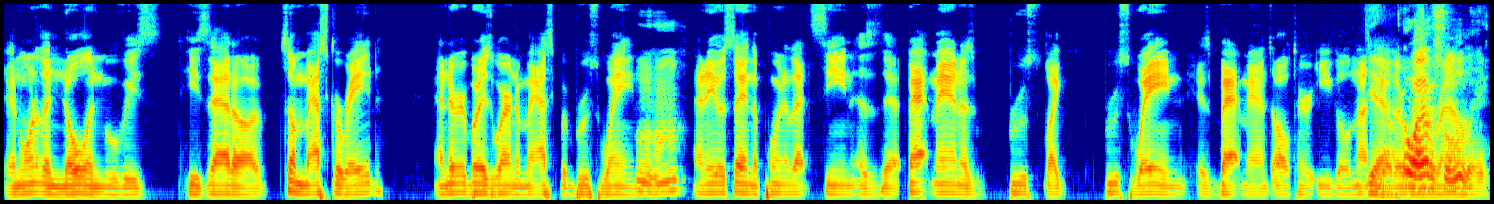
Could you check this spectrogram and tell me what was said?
in one of the Nolan movies. He's at a some masquerade, and everybody's wearing a mask but Bruce Wayne. hmm And he was saying the point of that scene is that Batman is Bruce, like Bruce Wayne is Batman's alter ego, not Yeah. the other Oh, way absolutely. around.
